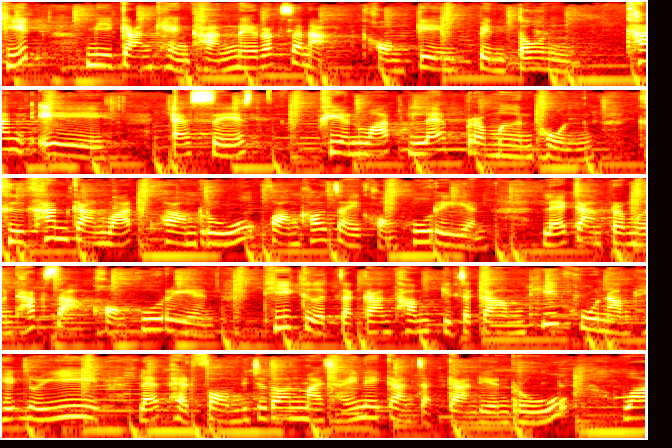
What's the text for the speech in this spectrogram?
คิดมีการแข่งขันในลักษณะของเกมเป็นต้น ขั้น A assess เพียรวัดและประเมินผล คือขั้นการวัดความรู้ความเข้าใจของผู้เรียน และการประเมินทักษะของผู้เรียน ที่เกิดจากการทำกิจกรรมที่ครูนำเทคโนโลยี และแพลตฟอร์มดิจิทัลมาใช้ในการจัดการเรียนรู้ ว่า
